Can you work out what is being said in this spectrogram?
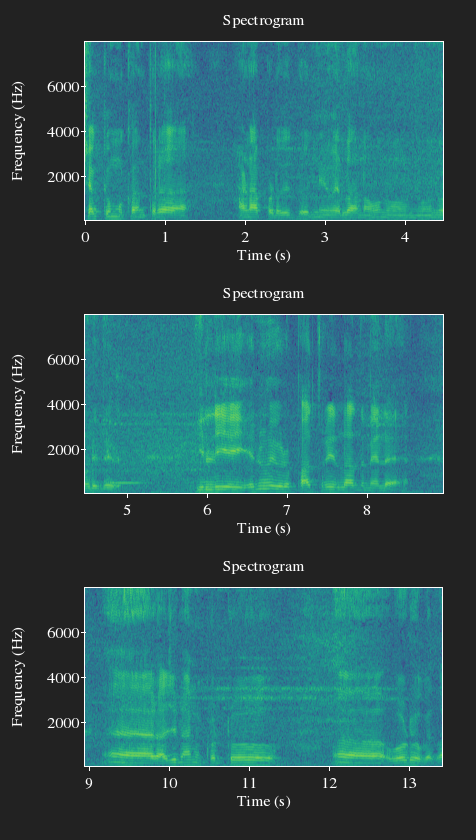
ಚೆಕ್ ಮುಖಾಂತರ ಹಣ ಪಡೆದಿದ್ದು ನೀವೆಲ್ಲ ನಾವು ನೋಡಿದ್ದೇವೆ. ಇಲ್ಲಿ ಏನೂ ಇವರ ಪಾತ್ರ ಇಲ್ಲ ಅಂದಮೇಲೆ ರಾಜೀನಾಮೆ ಕೊಟ್ಟು ಓಡಿ ಹೋಗೋದ.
